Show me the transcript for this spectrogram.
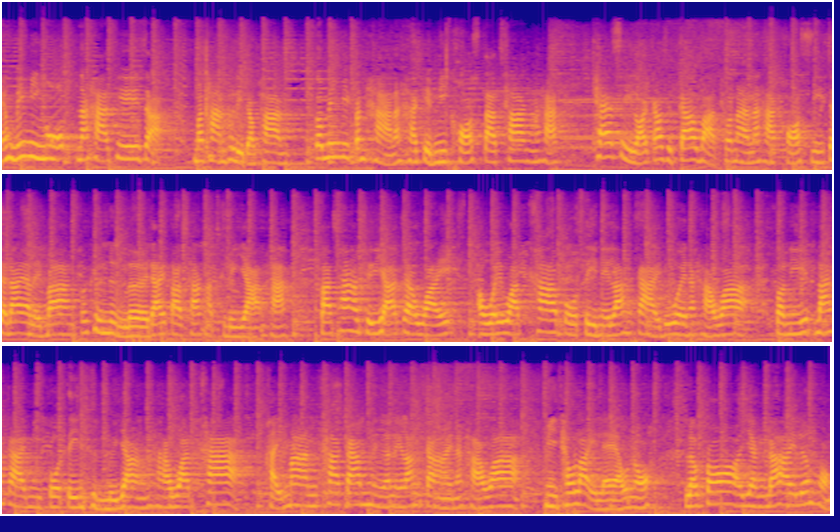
ยังไม่มีงบนะคะที่จะมาทานผลิตภัณฑ์ ก็ไม่มีปัญหานะคะ เก็บมีคอสตาช่างนะคะ แค่ 499 บาทเท่านั้นนะคะ คอสนี้จะได้อะไรบ้าง ก็คือ 1 เลยได้ตาช่างอัจฉริยะนะคะ ตาช่างอัจฉริยะจะไว้เอาไว้วัดค่าโปรตีนในร่างกายด้วยนะคะ ว่าตอนนี้ร่างกายมีโปรตีนถึงหรือยังนะคะ วัดค่าไขมันค่ากล้ามเนื้อในร่างกายนะคะ ว่ามีเท่าไหร่แล้วเนาะแล้วก็ยังได้เรื่องของ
